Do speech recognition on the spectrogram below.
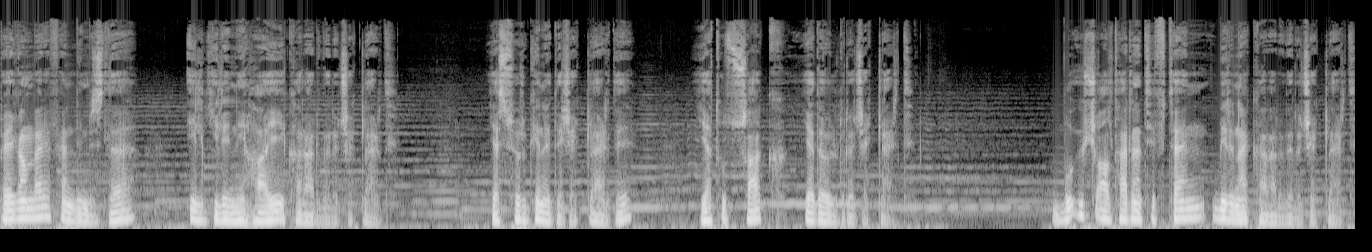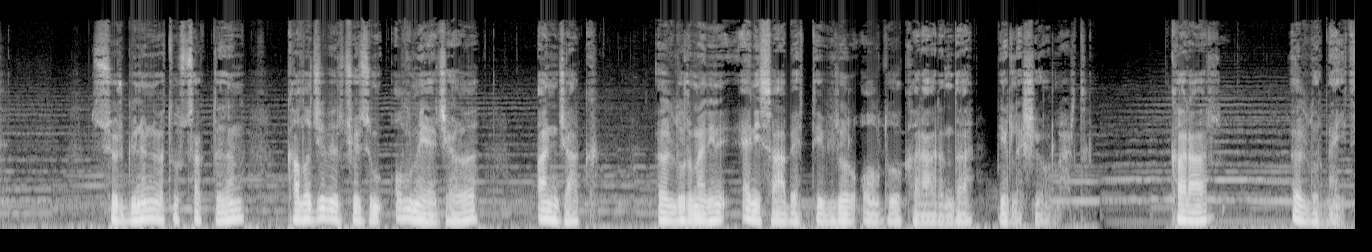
Peygamber Efendimizle ilgili nihai karar vereceklerdi. Ya sürgün edeceklerdi, ya tutsak ya da öldüreceklerdi. Bu üç alternatiften birine karar vereceklerdi. Sürgünün ve tutsaklığın kalıcı bir çözüm olmayacağı ancak öldürmenin en isabetli bir yol olduğu kararında birleşiyorlardı. Karar öldürmeydi.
